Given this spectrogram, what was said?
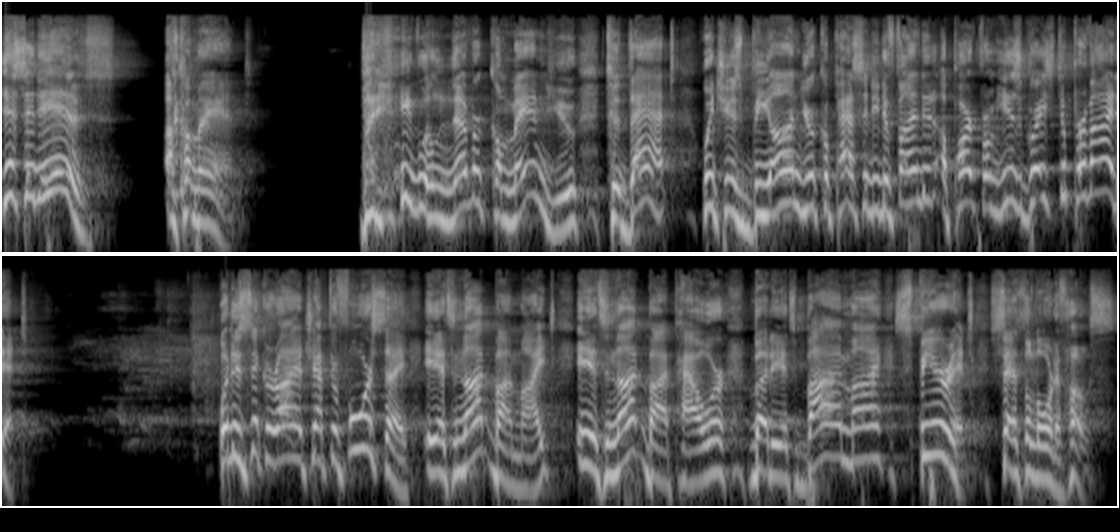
Yes, it is a command. But he will never command you to that which is beyond your capacity to find it apart from his grace to provide it. What does Zechariah chapter 4 say? It's not by might, it's not by power, but it's by my spirit, saith the Lord of hosts.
